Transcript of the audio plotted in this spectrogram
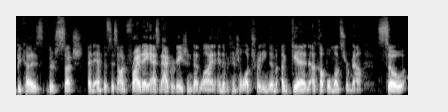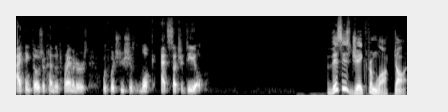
Because there's such an emphasis on Friday as an aggregation deadline and the potential of trading them again a couple months from now. So I think those are kind of the parameters with which you should look at such a deal. This is Jake from Locked On.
